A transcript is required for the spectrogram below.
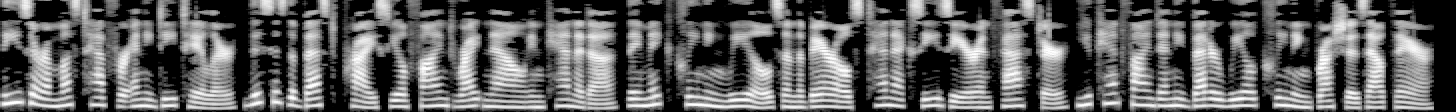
These are a must-have for any detailer. This is the best price you'll find right now in Canada. They make cleaning wheels and the barrels 10x easier and faster. You can't find any better wheel cleaning brushes out there.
